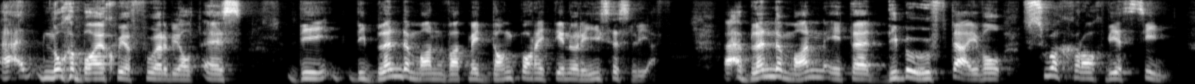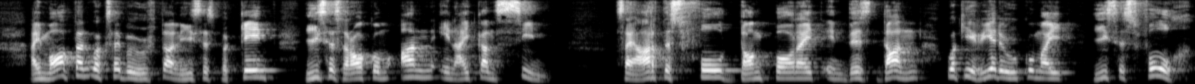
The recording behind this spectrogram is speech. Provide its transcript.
Uh, nog 'n baie goeie voorbeeld is die die blinde man wat met dankbaarheid teenoor Jesus leef. 'n blinde man het 'n die behoefte, hy wil so graag weer sien. Hy maak dan ook sy behoefte aan Jesus bekend. Jesus raak hom aan en hy kan sien. Sy hart is vol dankbaarheid en dis dan ook die rede hoekom hy Jesus volg.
